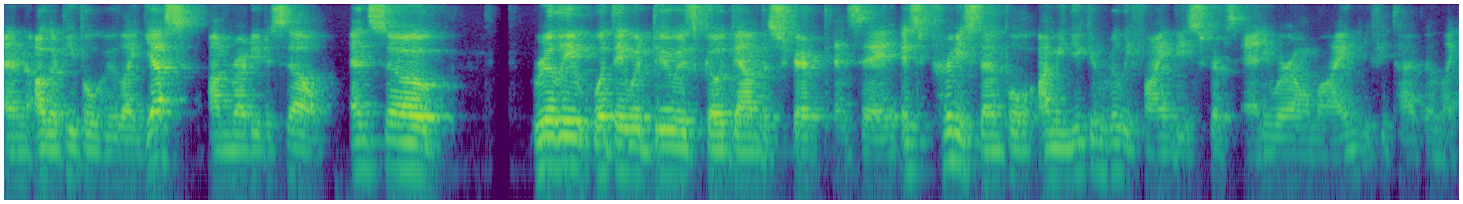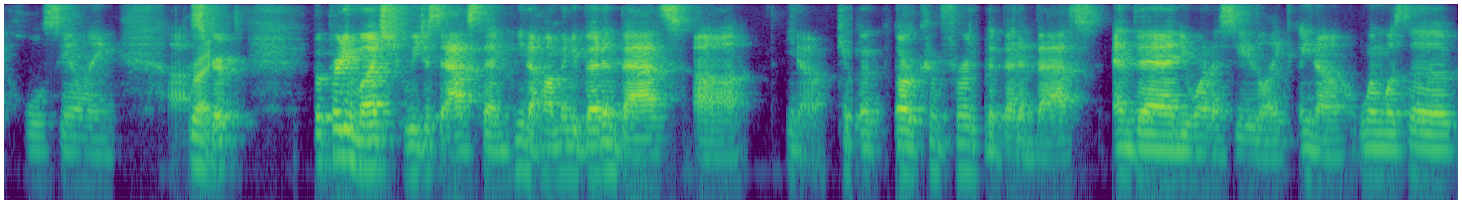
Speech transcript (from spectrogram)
And other people would be like, "Yes, I'm ready to sell." And so, really, what they would do is go down the script and say, "It's pretty simple." I mean, you can really find these scripts anywhere online if you type in like wholesaling uh, right. script. But pretty much, we just ask them, you know, how many bed and baths. Uh, you know, uh, or confirm the bed and baths. And then you want to see like, you know, when was the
